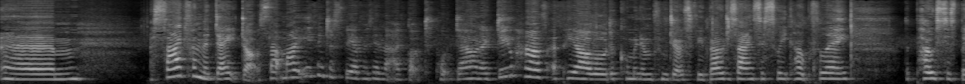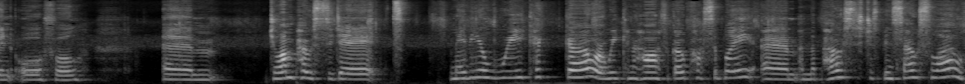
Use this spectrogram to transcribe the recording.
Um, aside from the date dots, that might even just be everything that I've got to put down. I do have a PR order coming in from Josephine Bow Designs this week, hopefully. The post has been awful. Um, Joanne posted it maybe a week ago or a week and a half ago possibly. Um, and the post has just been so slow.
